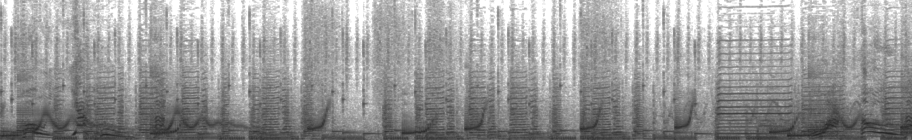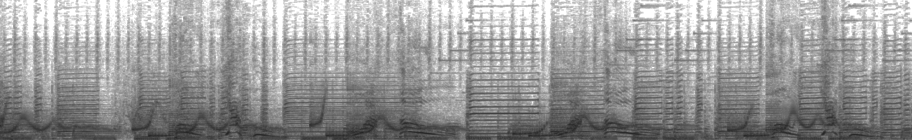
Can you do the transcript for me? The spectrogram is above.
Hồi Yahoo! Wow! Hồi Yahoo! Wow! Wow! Hồi Yahoo! Yahoo! Wow!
